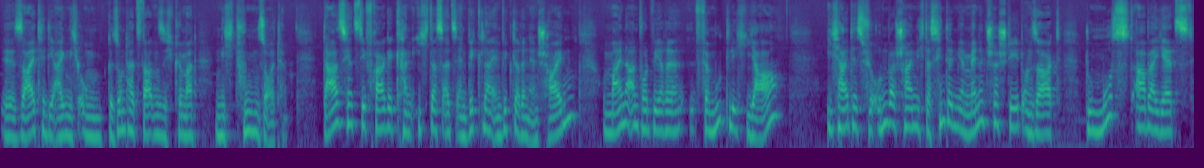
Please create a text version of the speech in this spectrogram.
äh, Seite, die eigentlich um Gesundheitsdaten sich kümmert, nicht tun sollte. Da ist jetzt die Frage, kann ich das als Entwickler, Entwicklerin entscheiden? Und meine Antwort wäre vermutlich ja. Ich halte es für unwahrscheinlich, dass hinter mir ein Manager steht und sagt, du musst aber jetzt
